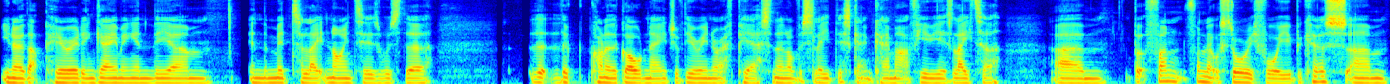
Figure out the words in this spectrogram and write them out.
you know, that period in gaming in the um, in the mid to late nineties was the the the kind of the golden age of the arena FPS, and then obviously this game came out a few years later. Um, but fun, fun little story for you because um,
